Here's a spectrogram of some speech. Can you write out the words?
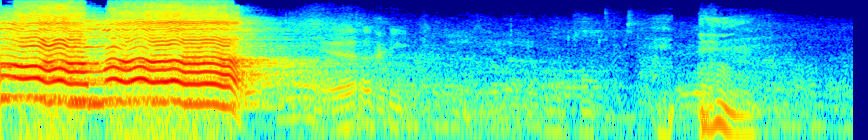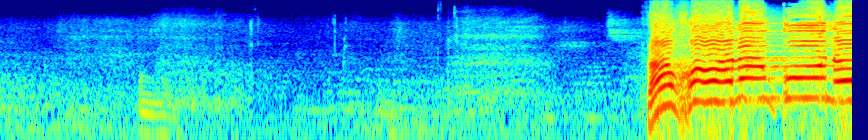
عظاما يا أخي فخلقنا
